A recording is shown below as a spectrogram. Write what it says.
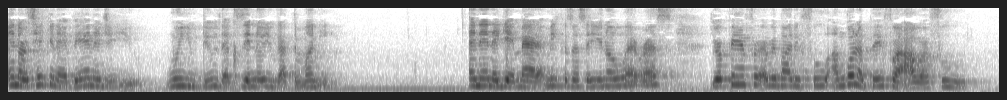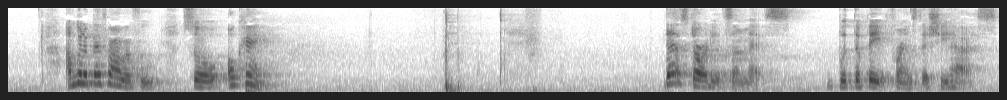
And they're taking advantage of you when you do that because they know you got the money. And then they get mad at me because I say, you know what, Russ? You're paying for everybody's food. I'm going to pay for our food. I'm going to pay for our food. So, okay. That started some mess with the fake friends that she has.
